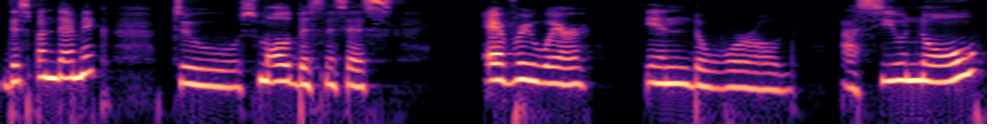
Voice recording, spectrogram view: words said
this pandemic, to small businesses everywhere in the world. As you know,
